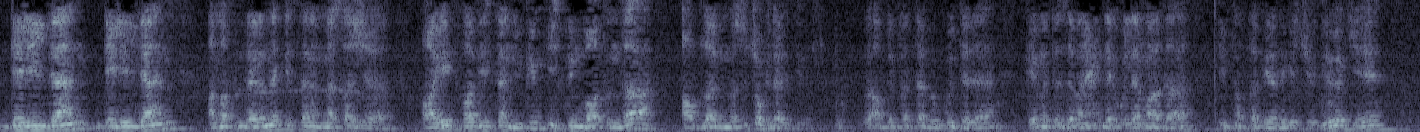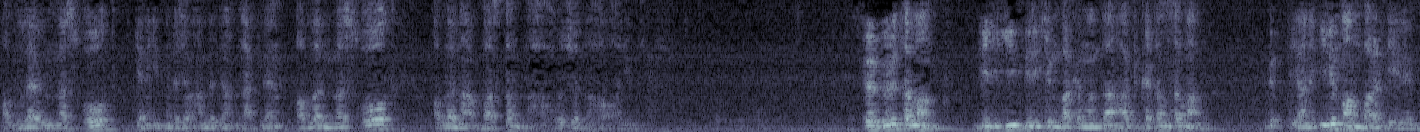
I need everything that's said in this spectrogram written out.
delilden delilden anlatım verilmek istenen mesajı ayet hadisten hüküm istinbatında Mesud çok ileri diyor. Abdülfettah ve Gudde'de kıymet-i zaman inde ulemada İbn Hatta bir yerde geçiyor. Diyor ki Abdullah bin Mesud yani İbn Recep Hanbel'den naklen Abdullah bin Mesud Abdullah bin Abbas'tan daha hoca daha alim diyor. Öbürü tamam. Bilgi birikim bakımından hakikaten tamam. yani ilim ambarı diyelim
